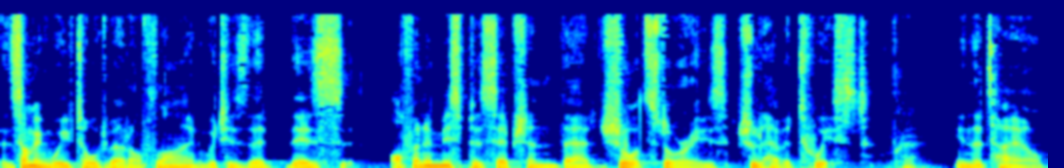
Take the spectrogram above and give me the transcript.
and something we've talked about offline, which is that there's often a misperception that short stories should have a twist in the tale.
